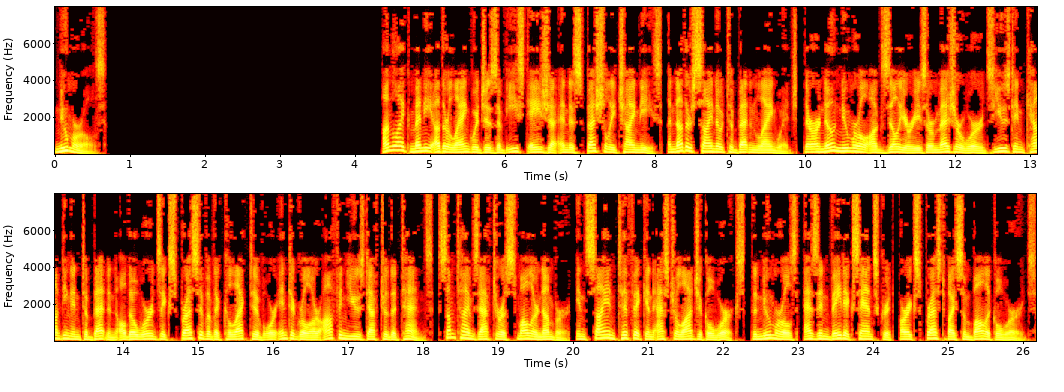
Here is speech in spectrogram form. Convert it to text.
Numerals Unlike many other languages of East Asia and especially Chinese, another Sino-Tibetan language, there are no numeral auxiliaries or measure words used in counting in Tibetan although words expressive of a collective or integral are often used after the tens, sometimes after a smaller number. In scientific and astrological works, the numerals, as in Vedic Sanskrit, are expressed by symbolical words.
